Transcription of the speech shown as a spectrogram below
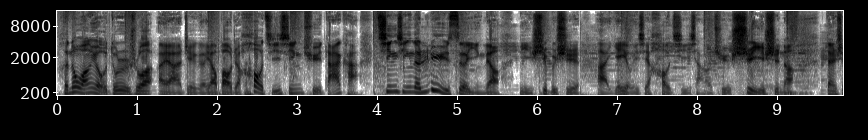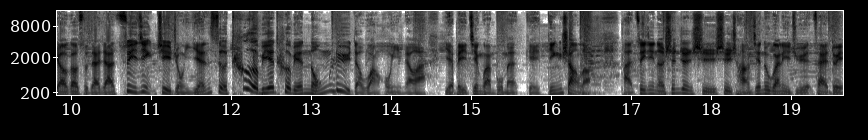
很多网友都是说，哎呀，这个要抱着好奇心去打卡清新的绿色饮料，你是不是啊也有一些好奇，想要去试一试呢？但是要告诉大家，最近这种颜色特别特别浓绿的网红饮料啊，也被监管部门给盯上。上了啊！最近呢，深圳市市场监督管理局在对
